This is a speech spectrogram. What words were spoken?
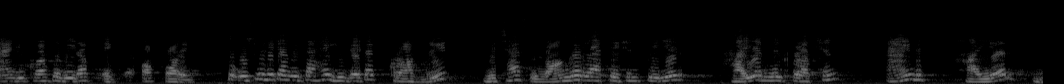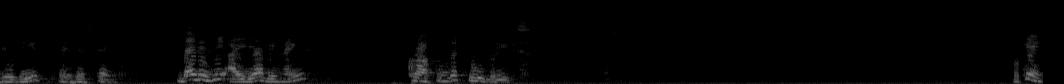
and you cross the breed of of foreign तो उसमें से क्या मिलता है? You get a cross breed which has longer lactation period higher milk production and higher disease resistance that is the idea behind crossing the two breeds Okay.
